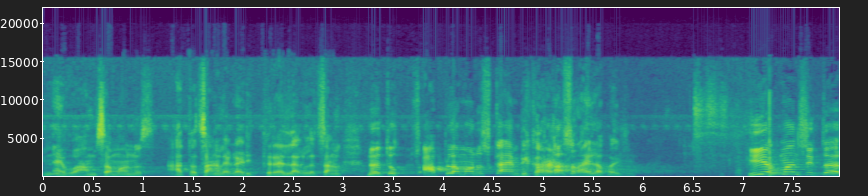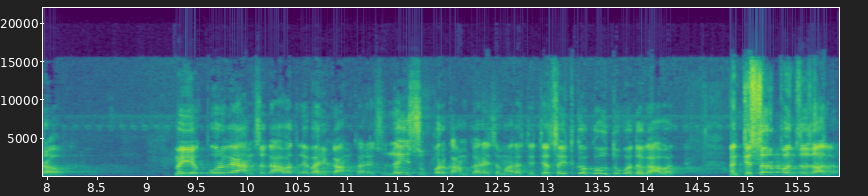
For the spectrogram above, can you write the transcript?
नाही बा आमचा माणूस आता चांगल्या गाडीत फिरायला लागला चांगला नाही तो आपला माणूस कायम भिकारडाच राहायला पाहिजे. ही एक मानसिकता आहे राव. मग एक पोरग आहे आमचं गावातलं भारी काम करायचं लई सुपर काम करायचं महाराज त्याचं इतकं कौतुक होतं गावात. आणि ते सरपंच झालं.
